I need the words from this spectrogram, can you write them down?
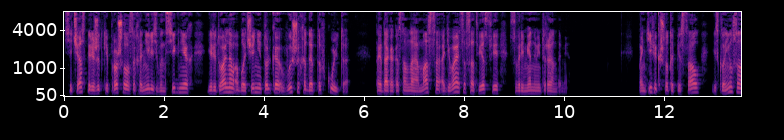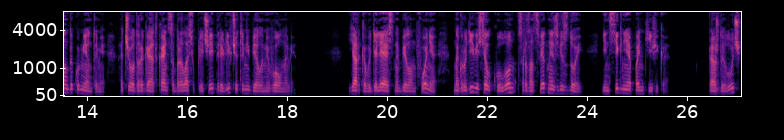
Сейчас пережитки прошлого сохранились в инсигниях и ритуальном облачении только высших адептов культа, тогда как основная масса одевается в соответствии с современными трендами. Понтифик что-то писал и склонился над документами, отчего дорогая ткань собралась у плечей переливчатыми белыми волнами. Ярко выделяясь на белом фоне, на груди висел кулон с разноцветной звездой, инсигния понтифика. Каждый луч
